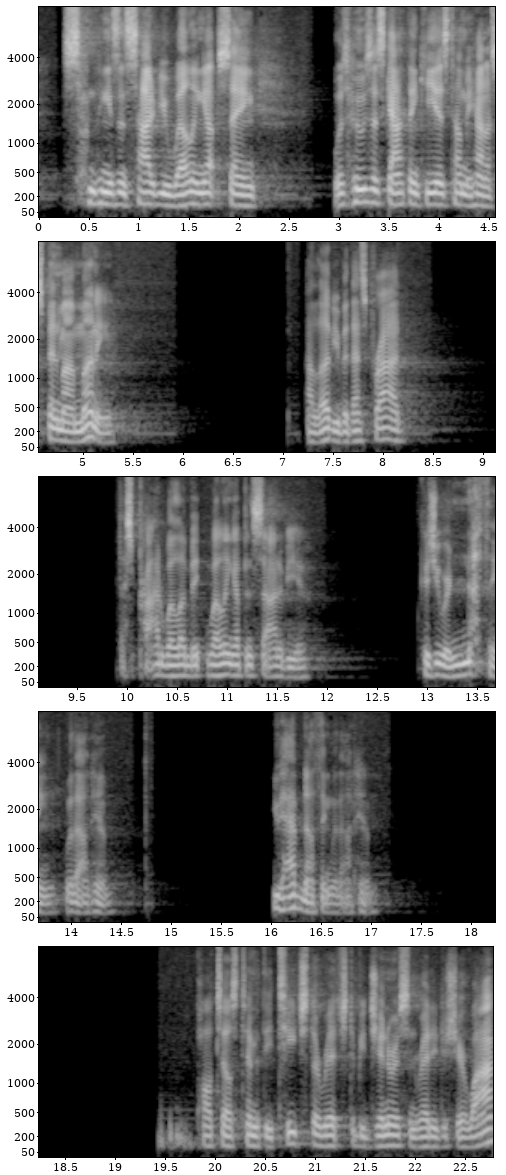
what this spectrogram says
something is inside of you welling up saying, was who's this guy I think he is telling me how to spend my money? I love you, but that's pride. That's pride welling up inside of you because you are nothing without him. You have nothing without him. Paul tells Timothy, teach the rich to be generous and ready to share. Why?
